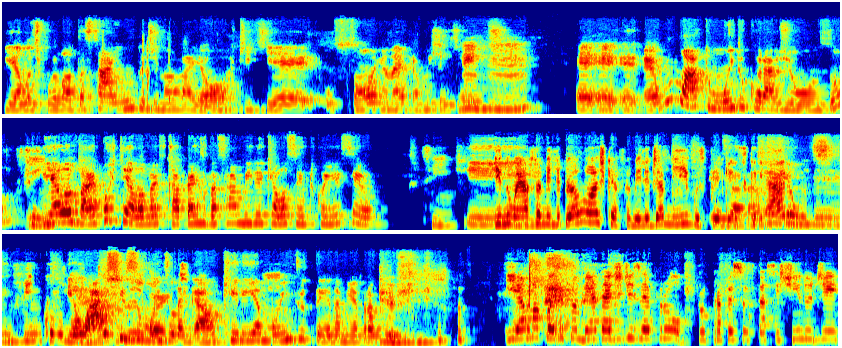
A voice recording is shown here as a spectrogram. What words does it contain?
e ela, tipo, ela tá saindo de Nova York, que é o sonho, né, para muita gente. Uhum. É, é, é, é, um ato muito corajoso. Sim. E ela vai porque ela vai ficar perto da família que ela sempre conheceu. Sim. E, e não é a família biológica, é a família de amigos, porque Exatamente. eles criaram um vínculo. Eu acho isso muito legal. Queria muito ter na minha própria vida. E é uma coisa também até de dizer para a pessoa que está assistindo de,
